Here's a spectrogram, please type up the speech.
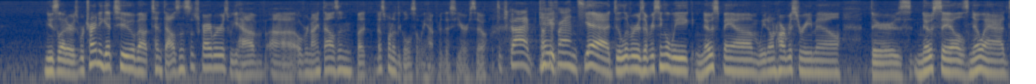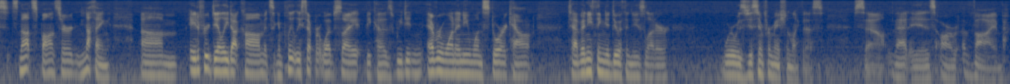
newsletters. We're trying to get to about 10,000 subscribers. We have uh, over 9,000, but that's one of the goals that we have for this year. So Subscribe, tell you your could- friends. Yeah, delivers every single week. No spam. We don't harvest your email. There's no sales, no ads. It's not sponsored. Nothing. Um, Adafruitdaily.com. It's a completely separate website because we didn't ever want anyone's store account to have anything to do with the newsletter, where it was just information like this. So that is our vibe.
